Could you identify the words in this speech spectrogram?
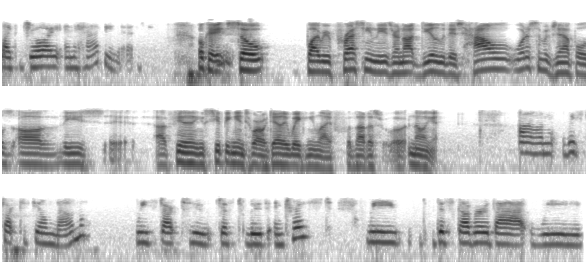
like joy and happiness okay so by repressing these or not dealing with these, how? What are some examples of these uh, feelings seeping into our daily waking life without us uh, knowing it? Um, we start to feel numb. We start to just lose interest. We discover that we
